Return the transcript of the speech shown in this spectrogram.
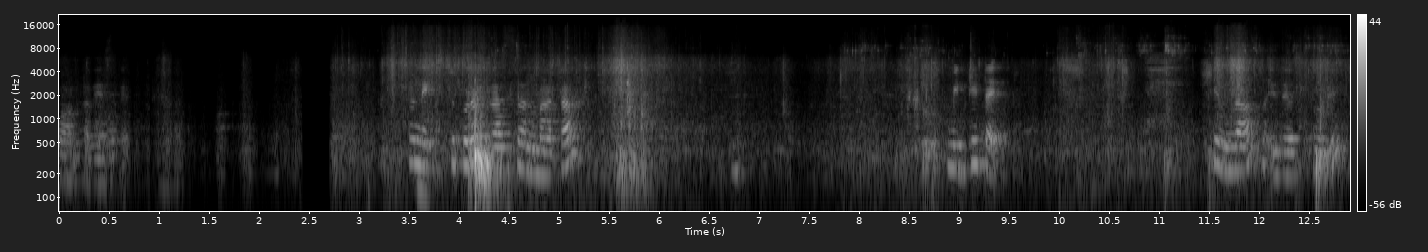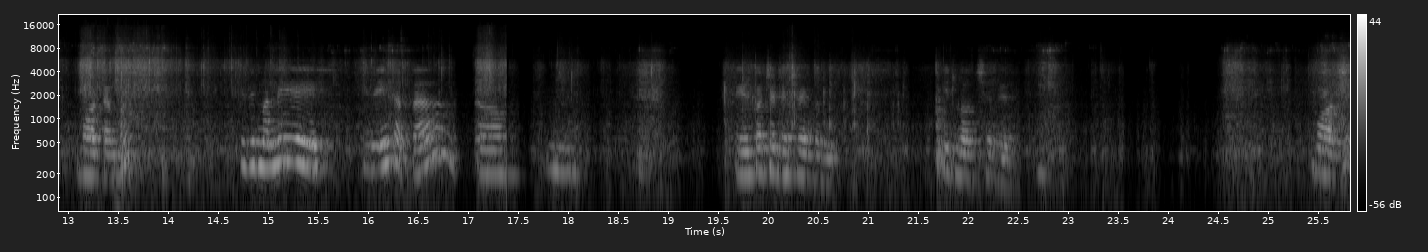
బాగుంటుంది వేస్తే. సో నెక్స్ట్ కూడా డ్రెస్ అన్నమాట. మిడ్డీ టైప్ కింద ఇది వస్తుంది బాటమ్. ఇది మళ్ళీ ఇదేం కదా ఏంటి వచ్చే డిఫరెంట్ ఉంది ఇట్లా వచ్చేది. బాగుంది.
